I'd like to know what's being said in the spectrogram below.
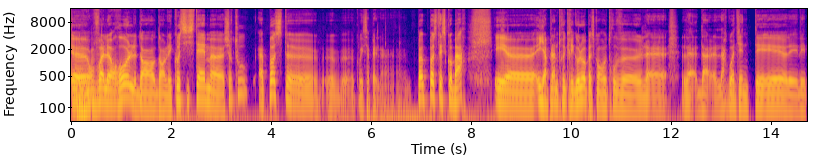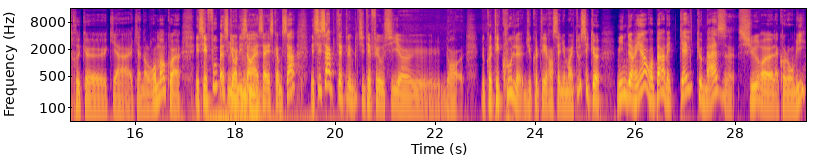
Mhm. on voit leur rôle dans, dans l'écosystème, surtout post... euh, euh, comment il s'appelle po- Post-Escobar. Et euh, et il y a plein de trucs rigolos parce qu'on retrouve la- la- l'arguadiente, euh, des, des trucs qu'il y, a, y a dans le roman, quoi. Et c'est fou parce qu'en Mhm, lisant mhm. SAS comme ça, et c'est ça peut-être le petit effet aussi, dans- le côté cool du côté renseignement et tout, c'est que mine de rien, on repart avec quelques bases sur la Colombie,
